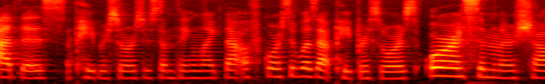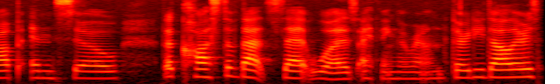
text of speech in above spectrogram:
at this paper source or something like that. Of course, it was at paper source or a similar shop, and so the cost of that set was, I think, around $30.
